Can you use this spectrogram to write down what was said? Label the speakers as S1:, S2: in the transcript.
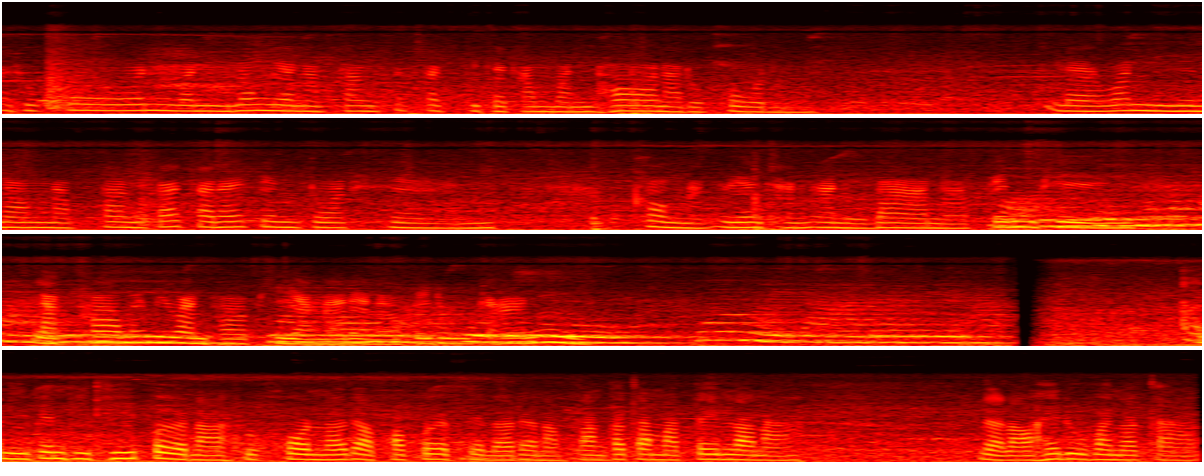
S1: ค่ะทุกคนวันนี้โรงเรียนนับตังก็จัดกิจกรรมวันพ่อนะทุกคน แล้ววันนี้น้องนับตังก็จะได้เป็นตัวแทนของนักเรียนชั้นอนุบาลนะเป็นเพลงรักพ่อไม่มีวันพอเพียงนะเดี๋ยวเราไปดูกันอันนี้เป็นพิธีเปิดนะทุกคนแล้วเดี๋ยวพอเปิดเสร็จแล้วเดี๋ยวนับตังก็จะมาเต้นแล้วนะ เดี๋ยวเราให้ดูบรรยากาศ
